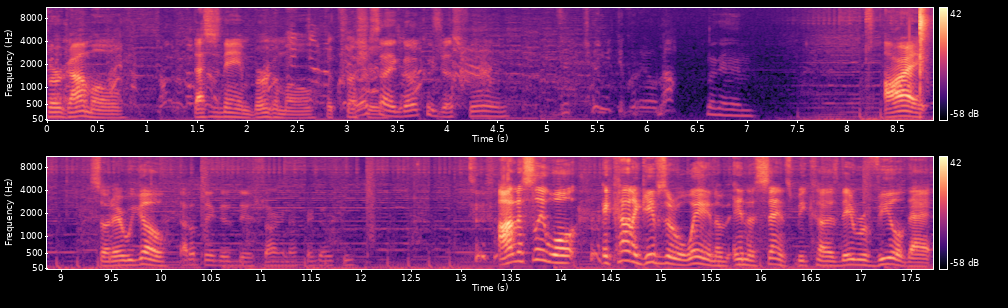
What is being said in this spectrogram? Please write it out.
Bergamo. That's his name, Bergamo, the Crusher. Looks like Goku just fooling. Look at him. Alright, so there we go. I don't think this is strong enough for Goku. Honestly, well, it kind of gives it away in a, in a sense because they reveal that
